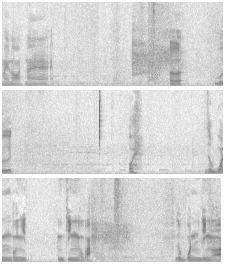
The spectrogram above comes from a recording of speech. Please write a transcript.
ไม่รอดแน่เออวืด โอ้ย จะวนตรงนี้ จริงๆเหรอวะ จะวนจริงเหรอ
